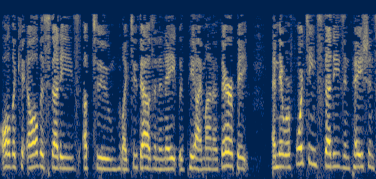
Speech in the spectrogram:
all the all the studies up to like 2008 with PI monotherapy, and there were 14 studies in patients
